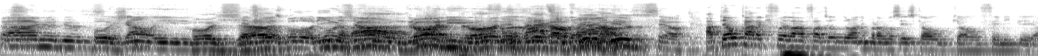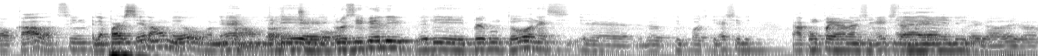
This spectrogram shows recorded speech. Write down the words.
Ai meu Deus do céu. Rojão e Rojão. questões coloridas Rojão, lá. drone, drone, foi legal, drone. legal. Meu Deus do céu. Até o cara que foi lá fazer o drone pra vocês, que é o, que é o Felipe Alcala, Sim. ele é parceirão meu, É, amigão. tá, ele, inclusive ele, ele perguntou, né, se, é, do, aqui do podcast, ele tá acompanhando a gente É, também. Ele, Legal, legal.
